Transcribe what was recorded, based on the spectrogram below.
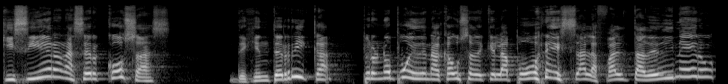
quisieran hacer cosas de gente rica, pero no pueden a causa de que la pobreza, la falta de dinero,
